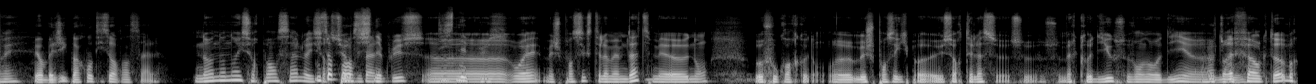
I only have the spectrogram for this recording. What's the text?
Ouais. mais en Belgique par contre il sort en salle. Non, non, non, il sort pas en salle, il, Il sort, sur Disney+. Plus. Disney+. Ouais, mais je pensais que c'était la même date, mais euh, non. Euh, faut croire que non. Euh, mais je pensais qu'il euh, sortait là ce, ce- ce mercredi ou ce vendredi. euh, Ah, bref, me- fin octobre.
